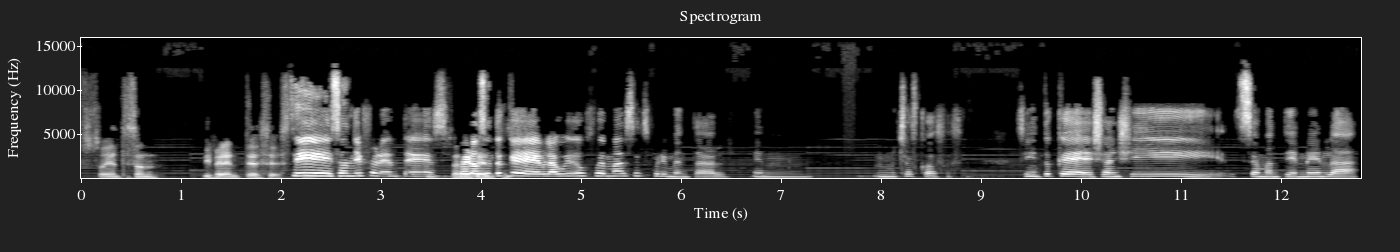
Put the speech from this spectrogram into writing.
pues, obviamente son diferentes. Este, Sí, son diferentes. Son pero diferentes. siento que Black Widow fue más experimental en muchas cosas. Siento que Shang-Chi se mantiene en la,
